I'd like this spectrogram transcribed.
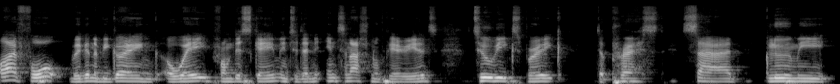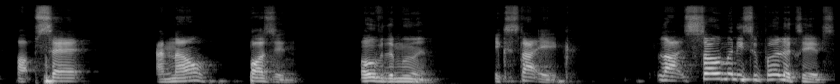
I thought we're going to be going away from this game into the international periods, two weeks break, depressed, sad, gloomy, upset, and now buzzing, over the moon, ecstatic, like so many superlatives.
